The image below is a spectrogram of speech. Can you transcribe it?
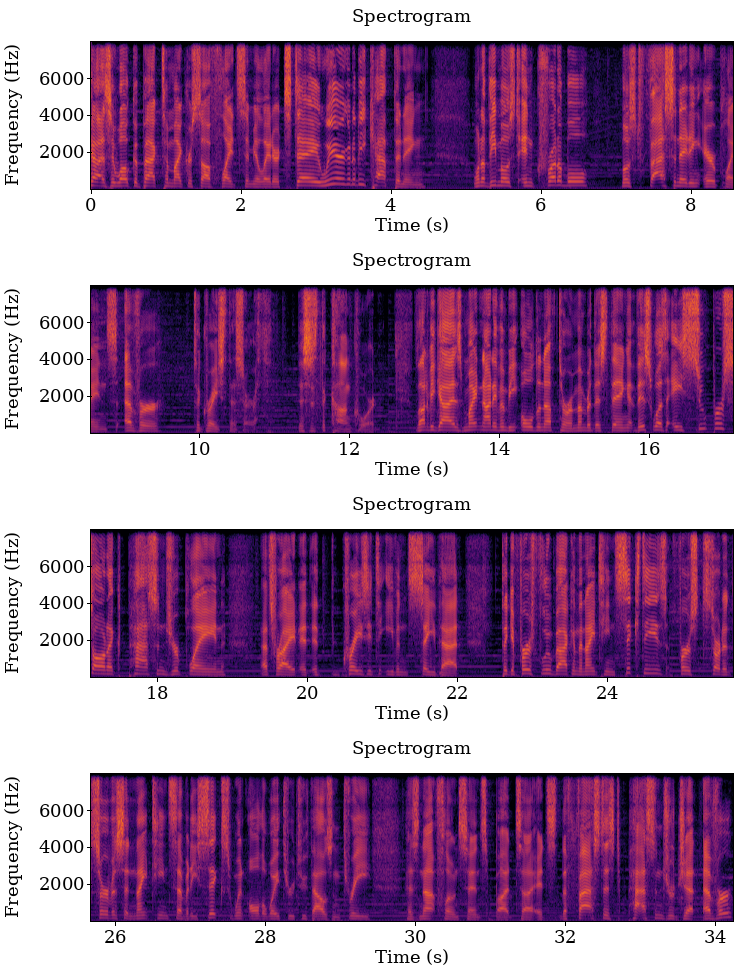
guys, and welcome back to Microsoft Flight Simulator. Today, we are going to be captaining one of the most incredible, most fascinating airplanes ever to grace this Earth. This is the Concorde. A lot of you guys might not even be old enough to remember this thing. This was a supersonic passenger plane. That's right, it, it crazy to even say that. I think it first flew back in the 1960s, first started service in 1976, went all the way through 2003, has not flown since, but uh, it's the fastest passenger jet ever,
